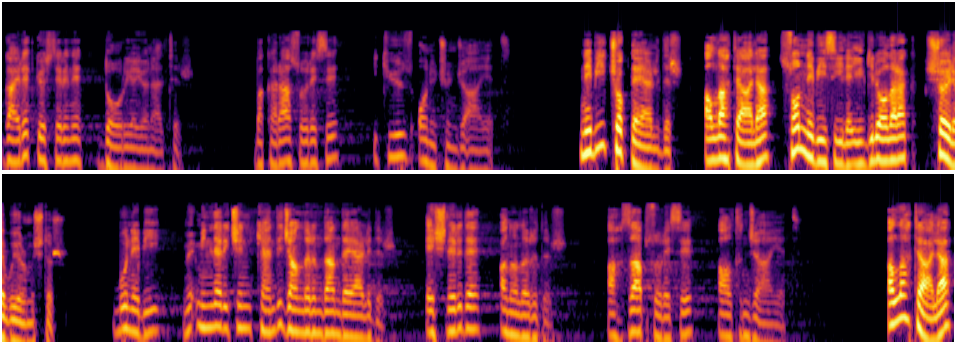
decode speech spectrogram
gayret gösterini doğruya yöneltir. Bakara suresi 213. ayet Nebi çok değerlidir. Allah Teala son nebisiyle ilgili olarak şöyle buyurmuştur. Bu nebi müminler için kendi canlarından değerlidir. Eşleri de analarıdır. Ahzab suresi 6. ayet Allah Teala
